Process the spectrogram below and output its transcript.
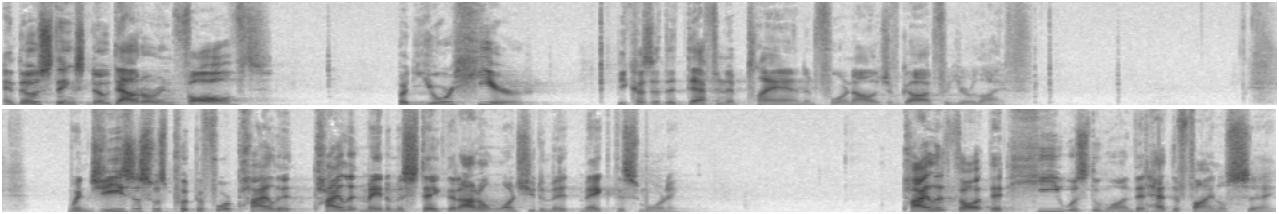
And those things, no doubt, are involved, but you're here because of the definite plan and foreknowledge of God for your life. When Jesus was put before Pilate, Pilate made a mistake that I don't want you to make this morning. Pilate thought that he was the one that had the final say.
